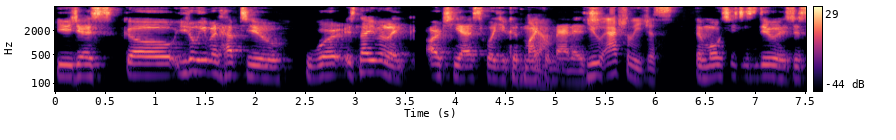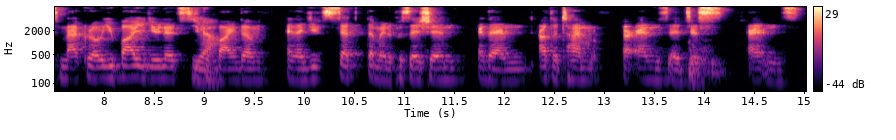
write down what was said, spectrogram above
you just go. You don't even have to work. It's not even like RTS where you could Yeah. micromanage. you actually just the most you just do is just macro. You buy units, you Yeah. combine them, and then you set them in a position, and then at the time uh, ends, it just ends,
